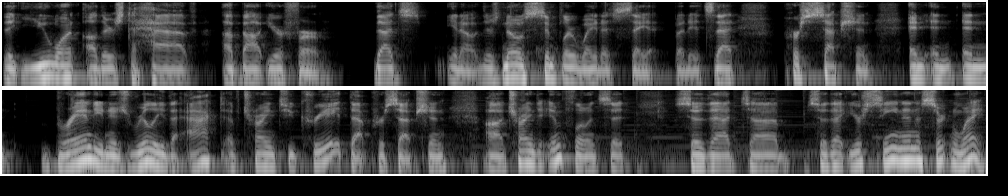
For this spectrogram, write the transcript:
that you want others to have about your firm That's, you know, there's no simpler way to say it, but it's that perception. And and and branding is really the act of trying to create that perception, uh, trying to influence it so that uh, so that you're seen in a certain way.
